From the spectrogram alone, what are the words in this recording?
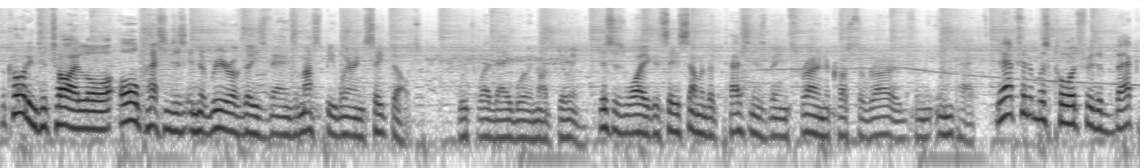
According to Thai law, all passengers in the rear of these vans must be wearing seatbelts which way they were not doing. This is why you can see some of the passengers being thrown across the road from the impact. The accident was caused through the back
